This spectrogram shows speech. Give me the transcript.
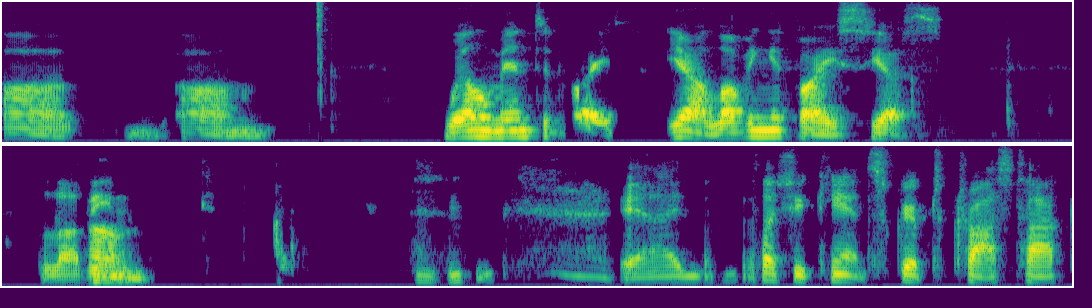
uh, um, well meant advice. Yeah, loving advice. Yes. loving Um, yeah. Plus, you can't script crosstalk,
